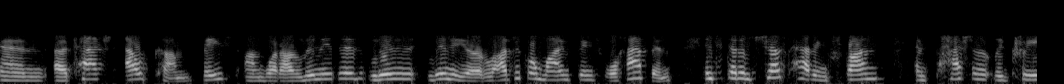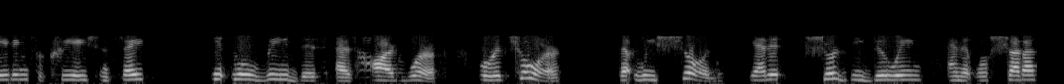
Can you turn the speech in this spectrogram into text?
an attached outcome based on what our limited, linear, logical mind thinks will happen, instead of just having fun and passionately creating for creation's sake, it will read this as hard work or a chore that we should get it, should be doing, and it will shut us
